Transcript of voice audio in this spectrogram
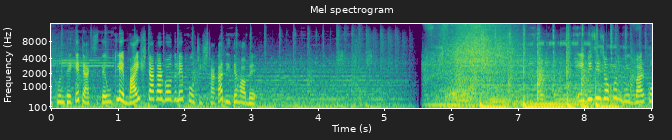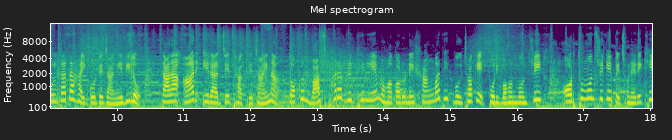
এখন থেকে ট্যাক্সিতে উঠলে বাইশ টাকার বদলে পঁচিশ টাকা দিতে হবে। এবিজি যখন বুধবার কলকাতা হাইকোর্টে জানিয়ে দিল, তারা আর এ রাজ্যে থাকতে চায় না, তখন বাস ভাড়া বৃদ্ধি নিয়ে মহাকরণের সাংবাদিক বৈঠকে পরিবহন মন্ত্রী, অর্থমন্ত্রীকে পেছনে রেখে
